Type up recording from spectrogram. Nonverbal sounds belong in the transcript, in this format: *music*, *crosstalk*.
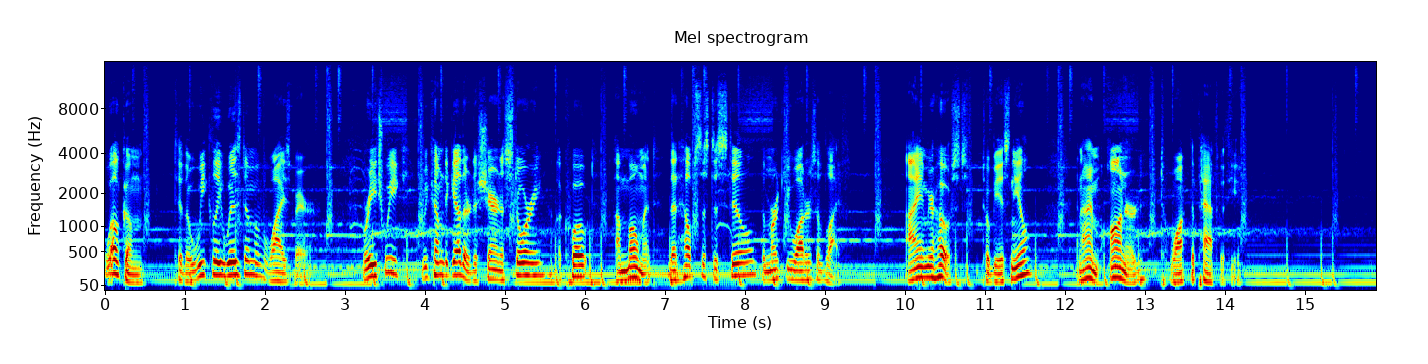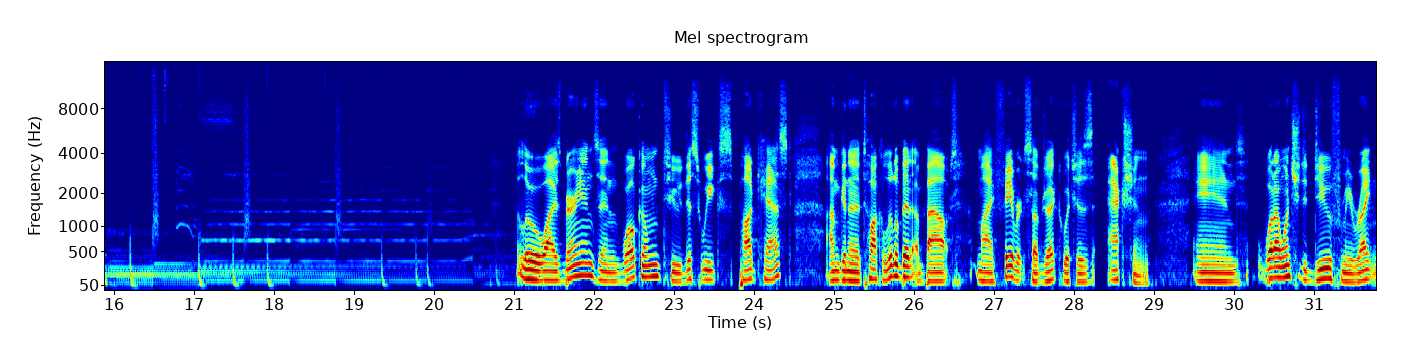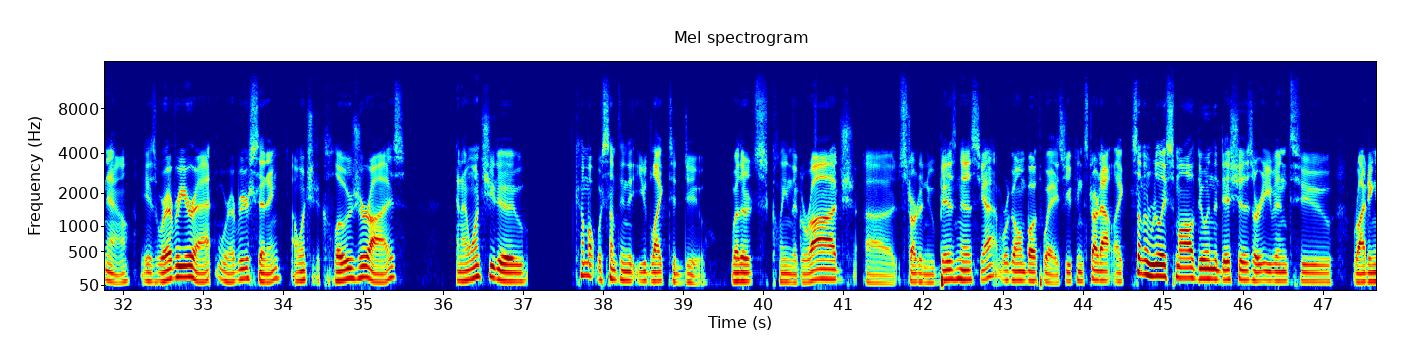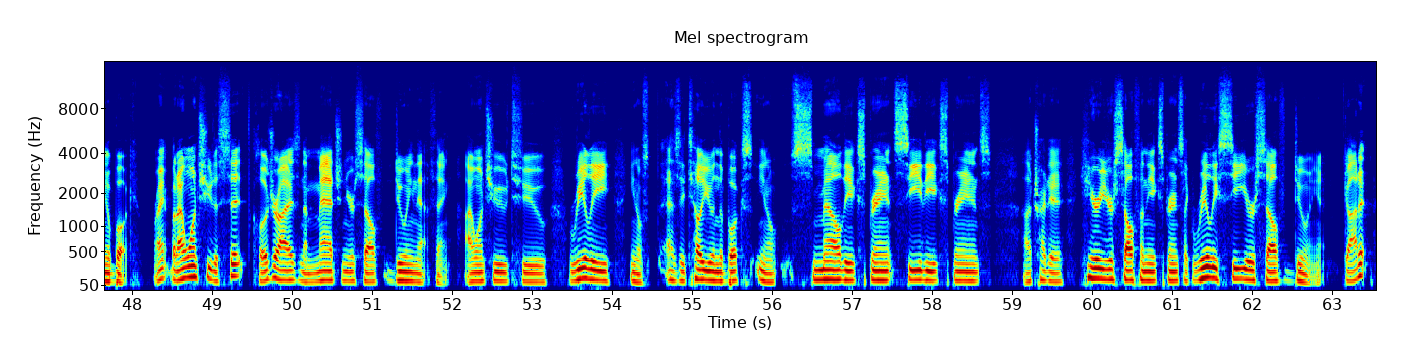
Welcome to the weekly wisdom of Wise Bear, where each week we come together to share in a story, a quote, a moment that helps us distill the murky waters of life. I am your host, Tobias Neal, and I am honored to walk the path with you. Hello, Wise Bearians, and welcome to this week's podcast. I'm going to talk a little bit about my favorite subject, which is action. And what I want you to do for me right now is wherever you're at, wherever you're sitting, I want you to close your eyes and I want you to come up with something that you'd like to do. Whether it's clean the garage, uh, start a new business, yeah, we're going both ways. You can start out like something really small, doing the dishes, or even to writing a book right? But I want you to sit, close your eyes, and imagine yourself doing that thing. I want you to really, you know, as they tell you in the books, you know, smell the experience, see the experience, uh, try to hear yourself in the experience, like really see yourself doing it. Got it?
